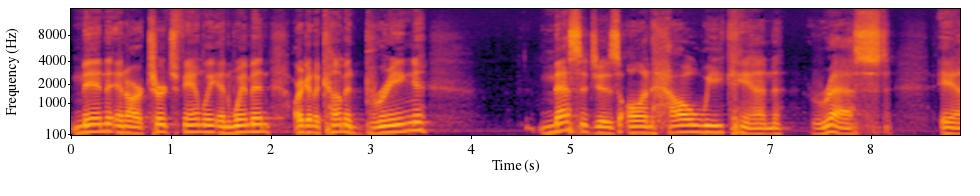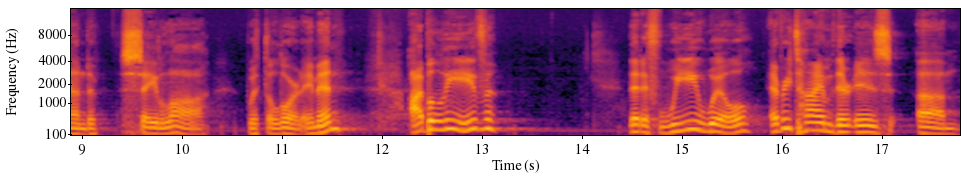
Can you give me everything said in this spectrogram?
men in our church family, and women are going to come and bring messages on how we can rest and Selah with the Lord. Amen? I believe that if we will, every time there is um,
